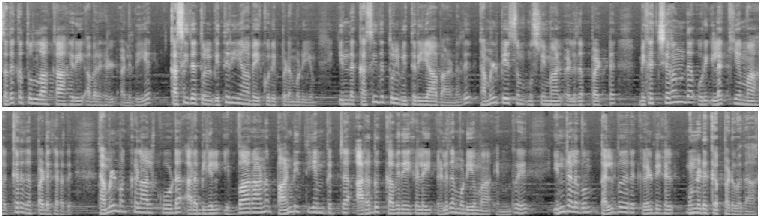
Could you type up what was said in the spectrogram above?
சதகத்துல்லா காஹிரி அவர்கள் எழுதிய கசிதத்துல் வித்திரியாவை குறிப்பிட முடியும். இந்த கசிதத்துல் வித்திரியாவானது தமிழ் பேசும் முஸ்லிமால் எழுதப்பட்ட மிகச்சிறந்த ஒரு இலக்கியமாக கருதப்படுகிறது. தமிழ் மக்களால் கூட அரபியில் இவ்வாறான பாண்டித்தியம் பெற்ற அரபு கவிதைகளை எழுத முடியுமா என்று இன்றளவும் பல்வேறு கேள்விகள் முன்னெடுக்கப்படுவதாக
